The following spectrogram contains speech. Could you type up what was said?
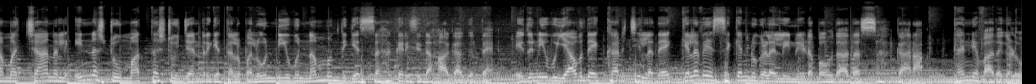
ನಮ್ಮ ಚಾನೆಲ್ ಇನ್ನಷ್ಟು ಮತ್ತಷ್ಟು ಜನರಿಗೆ ತಲುಪಲು ನೀವು ನಮ್ಮೊಂದಿಗೆ ಸಹಕರಿಸಿದ ಹಾಗಾಗುತ್ತೆ. ಇದು ನೀವು ಯಾವುದೇ ಖರ್ಚಿಲ್ಲದೆ ಕೆಲವೇ ಸೆಕೆಂಡುಗಳಲ್ಲಿ ನೀಡಬಹುದಾದ ಸಹಕಾರ ಧನ್ಯವಾದಗಳು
